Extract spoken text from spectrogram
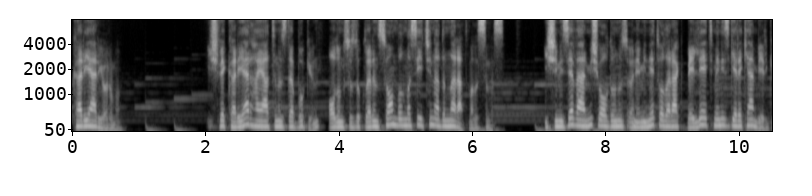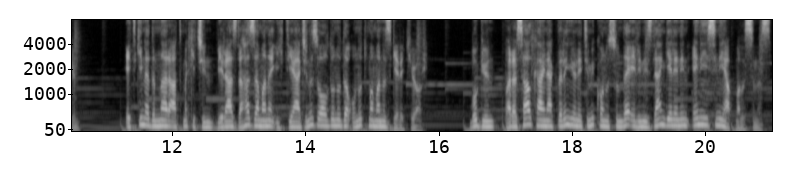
Kariyer Yorumu İş ve kariyer hayatınızda bugün, olumsuzlukların son bulması için adımlar atmalısınız. İşinize vermiş olduğunuz önemi net olarak belli etmeniz gereken bir gün. Etkin adımlar atmak için biraz daha zamana ihtiyacınız olduğunu da unutmamanız gerekiyor. Bugün, parasal kaynakların yönetimi konusunda elinizden gelenin en iyisini yapmalısınız.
